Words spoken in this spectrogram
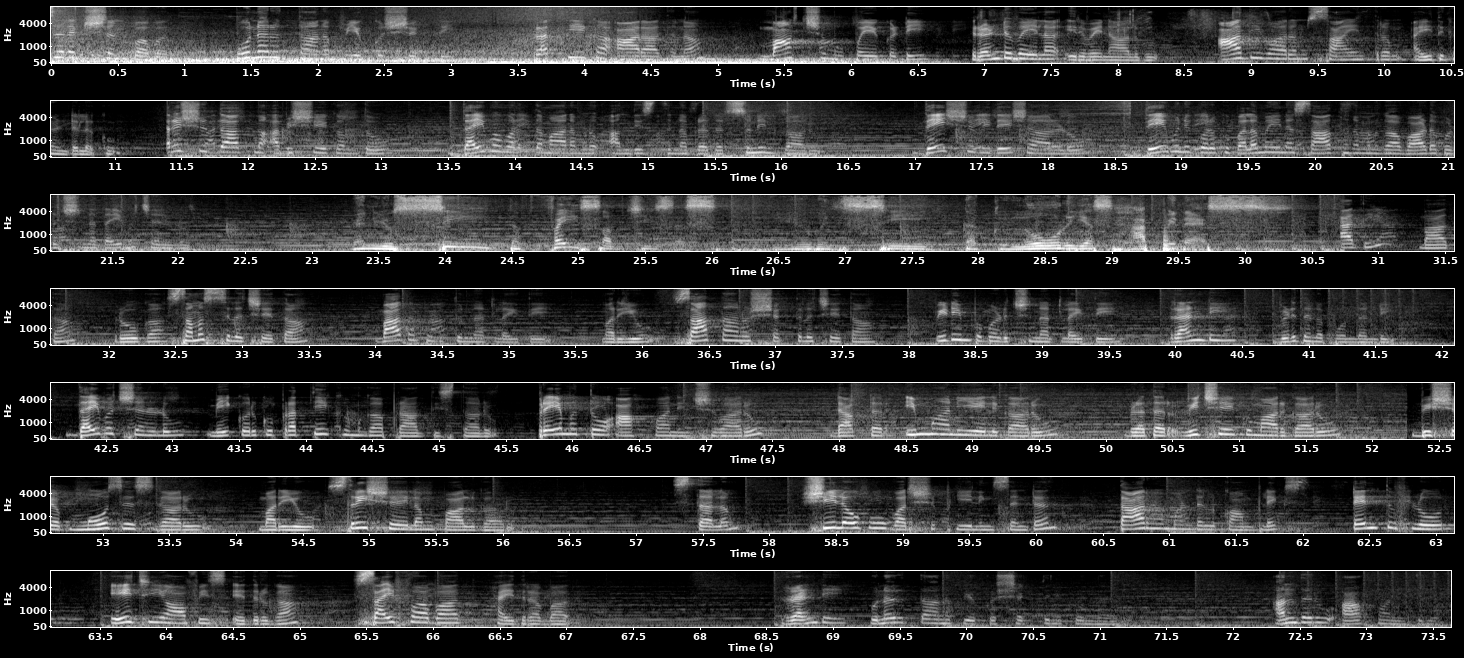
Resurrection power పునరుత్నపు యొక్క శక్తి ప్రత్యేక ఆరాధన మార్చి ముప్పై ఒకటి రెండు వేల ఇరవై నాలుగు ఆదివారం సాయంత్రం ఐదు గంటలకు. పరిశుద్ధాత్మ అభిషేకంతో దైవ వర్తమానమును అందిస్తున్న బ్రదర్ సునీల్ గారు దేశ విదేశాలలో దేవుని కొరకు బలమైన సాధనముగా వాడబడుచున్న దైవజనులు When you see the face of Jesus, you will see the glorious happiness అది బాధ రోగ సమస్యల చేత బాధపడుతున్నట్లయితే మరియు సాతాను శక్తుల చేత పీడింపబడుచున్నట్లయితే రండి విడుదల పొందండి. దైవచనులు మీ కొరకు ప్రత్యేకముగా ప్రార్థిస్తారు. ప్రేమతో ఆహ్వానించేవారు డాక్టర్ ఇమ్మానియేల్ గారు బ్రదర్ విజయ్ కుమార్ గారు బిషప్ మోసెస్ గారు మరియు శ్రీశైలం పాల్ గారు. స్థలం Shiloh worship healing centre Taramandal complex tenth floor AG office ఎదురుగా సైఫాబాద్ హైదరాబాద్. రండి పునరుత్నపు యొక్క శక్తిని పొందండి. అందరూ ఆహ్వానితులు.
